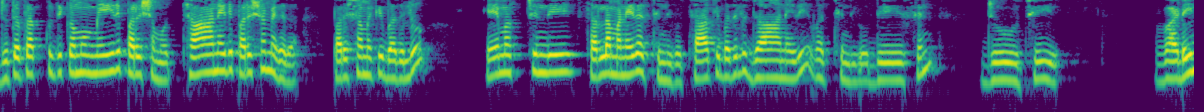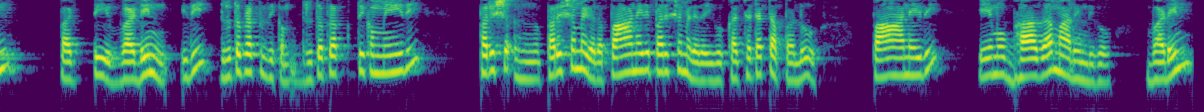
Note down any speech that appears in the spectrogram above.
ధృత ప్రకృతికము మీది పరిశ్రమ. చా అనేది పరిశ్రమే కదా. పరిశ్రమకి బదులు ఏమొచ్చింది? సరళం అనేది వచ్చింది. ఇగో చాకి బదులు జా అనేది వచ్చింది. ఇగో దేశన్ జూచి వడిన్ పట్టి వడిన్. ఇది ధృత ప్రకృతికం ధృత ప్రకృతికం మీది పరిశ్ర పరిశ్రమే కదా. పా అనేది పరిశ్రమే కదా. ఇగో కచ్చట తప్పలు. పా అనేది ఏమో బాగా మారిందిగో. వడిన్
